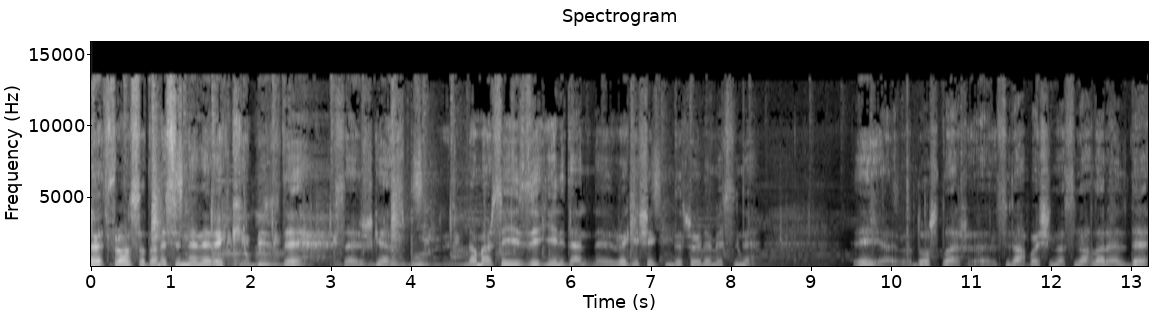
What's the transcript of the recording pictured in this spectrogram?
Evet Fransa'dan esinlenerek biz de Serge Gainsbourg La Marseillaise'i yeniden e, reggae şeklinde söylemesine Ey dostlar e, silah başına silahlar elde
